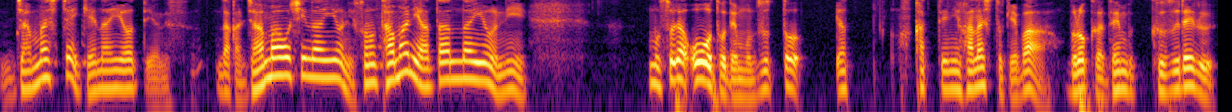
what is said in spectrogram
邪魔しちゃいけないよって言うんです。だから邪魔をしないように、その弾に当たんないように、もうそれはオートでもずっとや、勝手に話しとけば、ブロックが全部崩れる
